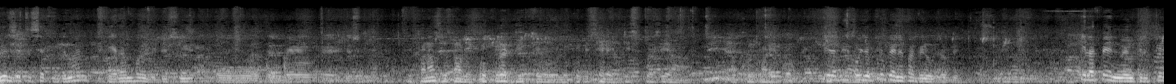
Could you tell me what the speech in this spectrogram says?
rejeté cette demande et renvoie le dossier au, 20 euh, de ce pendant ce temps, le procureur dit que le commissaire est disposé à, à comparaître. Il a disposé, pourquoi il n'est pas venu aujourd'hui Il a fait un entretien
